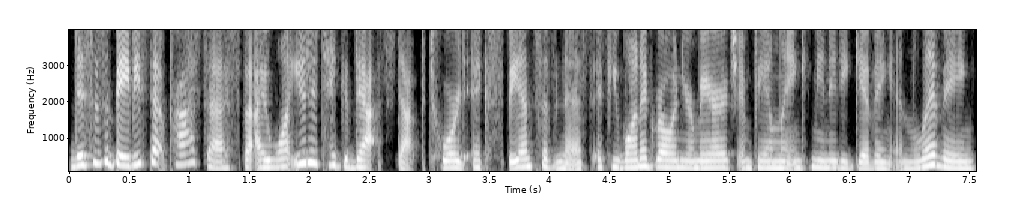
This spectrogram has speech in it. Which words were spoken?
this is a baby step process but i want you to take that step toward expansiveness if you want to grow in your marriage and family and community giving and living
